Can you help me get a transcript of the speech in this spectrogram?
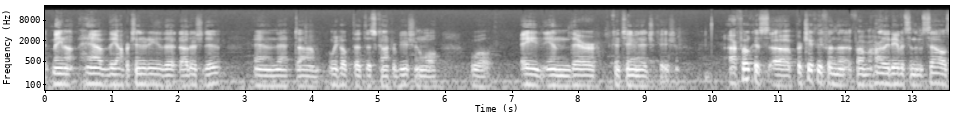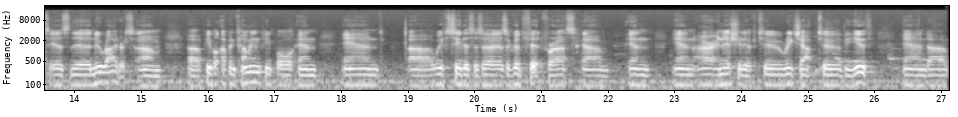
that may not have the opportunity that others do, and that um, we hope that this contribution will will aid in their continuing education. Our focus, uh, particularly from the from Harley Davidson themselves, is the new riders, um, uh, people up and coming, people, and and uh, we see this as a as a good fit for us um, in in our initiative to reach out to the youth and uh,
